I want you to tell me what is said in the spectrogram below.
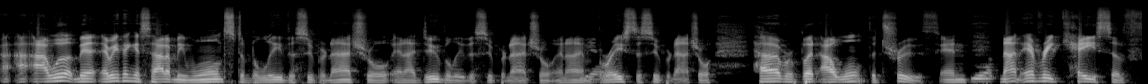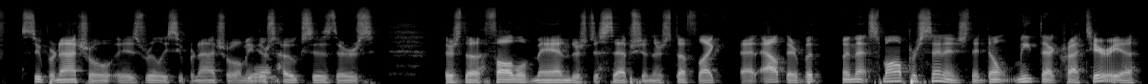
I, I will admit everything inside of me wants to believe the supernatural, and I do believe the supernatural, and I Yeah. embrace the supernatural. However, but I want the truth. And Yep. not every case of supernatural is really supernatural. I mean, Yeah. there's hoaxes, there's there's the fall of man, there's deception, there's stuff like that out there. But in that small percentage that don't meet that criteria,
